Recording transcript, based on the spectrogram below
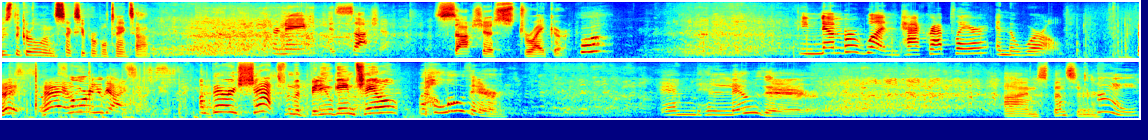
Who's the girl in the sexy purple tank top? Her name is Sasha. Sasha Striker. The number one pack rat player in the world. Hey, hey, who are you guys? I'm Barry Schatz from the video game channel. Well, hello there. And hello there. I'm Spencer. Hi.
